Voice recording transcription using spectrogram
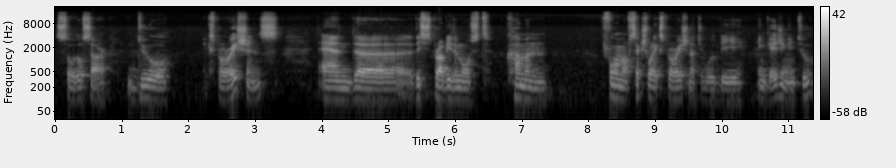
So those are duo explorations and uh, this is probably the most common form of sexual exploration that you will be engaging into.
